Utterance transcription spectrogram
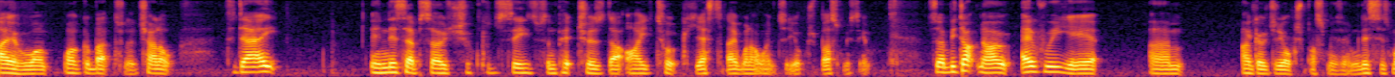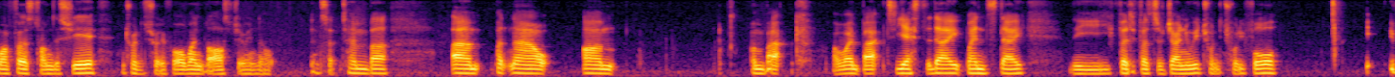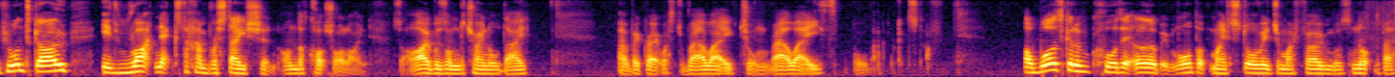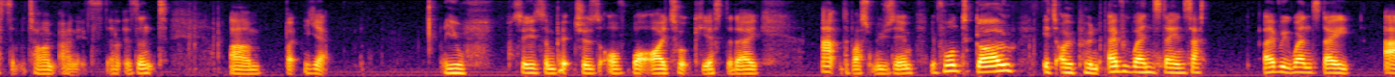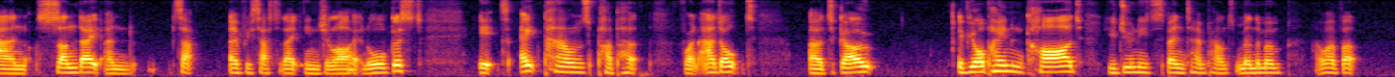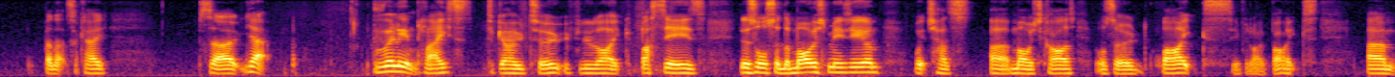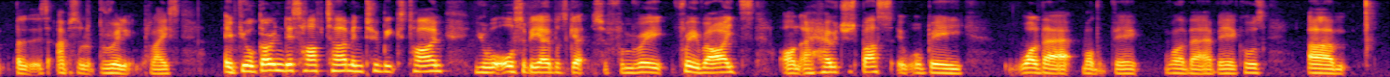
Hi everyone, welcome back to the channel. Today, in this episode, you can see some pictures that I took yesterday when I went to the Yorkshire Bus Museum. So if you don't know, every year um, I go to the Yorkshire Bus Museum. This is my first time this year, in 2024. I went last year in, in September. Um, but now um, I'm back. I went back to yesterday, Wednesday, the 31st of January 2024 if you want to go, it's right next to Hanborough Station on the Cotswold line. So I was on the train all day uh, Great Western Railway, Chiltern Railways, all that good stuff. I was going to record it a little bit more, but my storage on my phone was not the best at the time, and it still isn't. Um, but yeah, you'll see some pictures of what I took yesterday at the bus museum. If you want to go, it's open every Wednesday and Sat every Wednesday and Sunday and sat every Saturday in July and August. It's eight pounds per, per for an adult uh, to go. If you're paying in card, you do need to spend ten pounds minimum. However, but that's okay. So yeah, brilliant place to go to if you like buses. There's also the Morris Museum, which has uh, Morris cars. Also bikes, if you like bikes. Um, but it's an absolute brilliant place if you're going this half term in two weeks' time, you will also be able to get some free free rides on a heritage bus. It will be one of their one of, the, one of their vehicles. Um,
